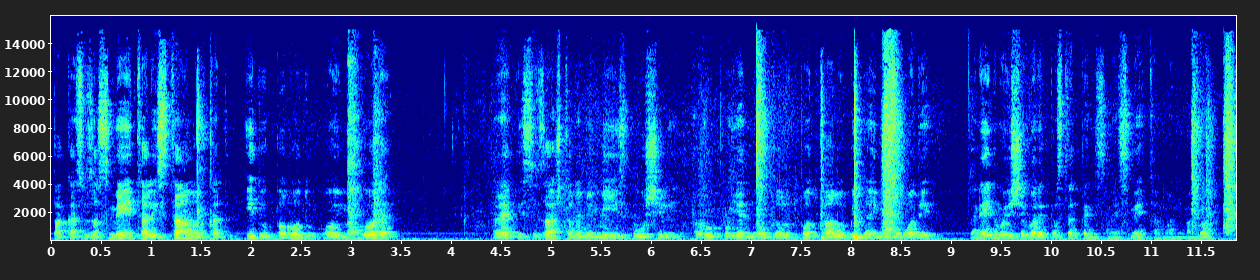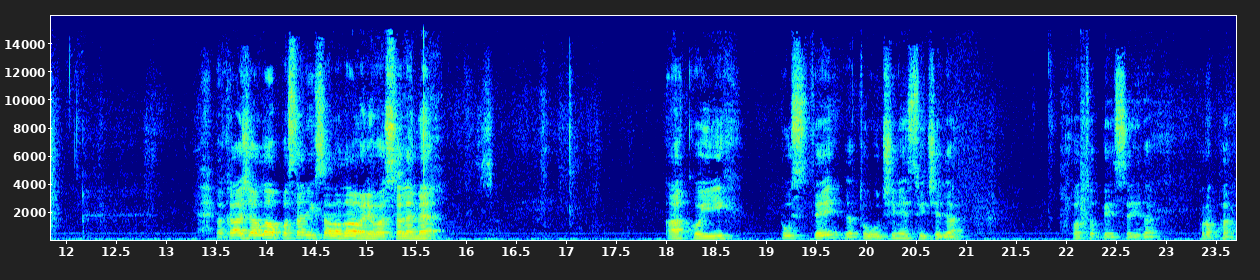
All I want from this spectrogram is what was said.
Pa kad su zasmetali stalno kad idu po vodu ovima gore, rekli se zašto ne bi mi izbušili rupu jednu od dolu pod palubi da imamo vode, da ne idemo više gore po stepenicama, ne smetamo onima gore. Pa kaže Allah poslanik sallallahu alaihi wa sallame, ako ih puste da to učine, svi će da potope se i da propanu.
